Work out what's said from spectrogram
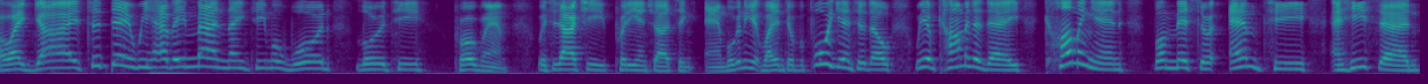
Alright guys, today we have a Madden 19 Award Loyalty Program, which is actually pretty interesting, and we're going to get right into it. Before we get into it though, we have comment today coming in from Mr. MT, and he said,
